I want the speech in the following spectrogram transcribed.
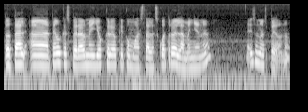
Total, uh, tengo que esperarme yo creo que como hasta las 4 de la mañana. Eso no es pedo, ¿no?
